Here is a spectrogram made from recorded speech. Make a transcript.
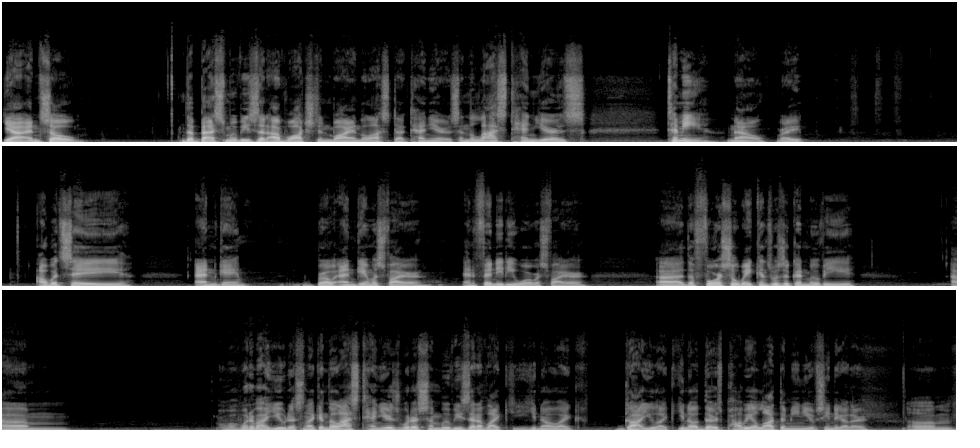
yeah, and so the best movies that I've watched and why in the last uh, ten years. In the last ten years, to me now, right? I would say Endgame. Bro, Endgame was fire. Infinity War was fire. Uh, the Force Awakens was a good movie. Um, wh- what about you, Dustin? Like in the last ten years, what are some movies that have like you know like got you like you know? There's probably a lot that me and you have seen together. Um,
